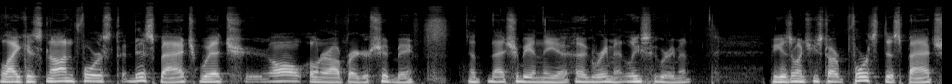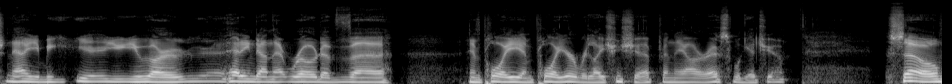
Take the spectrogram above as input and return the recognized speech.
like it's non forced dispatch, which all owner operators should be. That should be in the uh, agreement, lease agreement. Because once you start forced dispatch, now you be you, you are heading down that road of uh, employee employer relationship, and the IRS will get you. So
